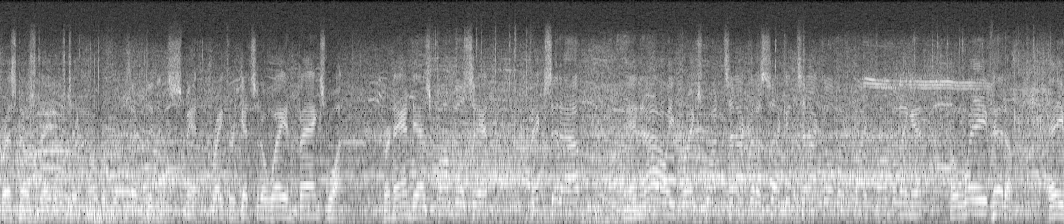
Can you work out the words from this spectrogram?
Fresno State. It was taken over for Clifton Smith. Prather gets it away and bangs one. Fernandez fumbles it, picks it up, and now he breaks one tackle, a second tackle, but by fumbling it, a wave hit him. A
